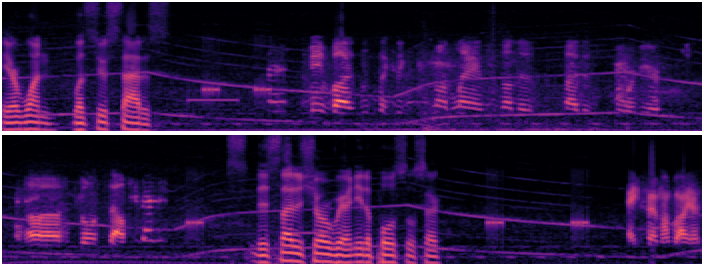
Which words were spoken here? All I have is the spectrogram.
Air 1, what's your status? Be advised, looks like he's on land. He's on the side of the shore here. Uh, going south. S- This side of shore where I need a postal, sir. Hey, firm up by us.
